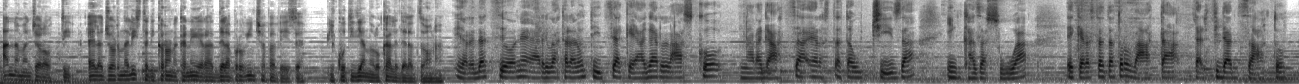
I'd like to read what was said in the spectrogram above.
Anna Mangiarotti è la giornalista di cronaca nera della provincia pavese, il quotidiano locale della zona. In redazione è arrivata la notizia che a Garlasco una ragazza era stata uccisa in casa sua e che era stata trovata dal fidanzato.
